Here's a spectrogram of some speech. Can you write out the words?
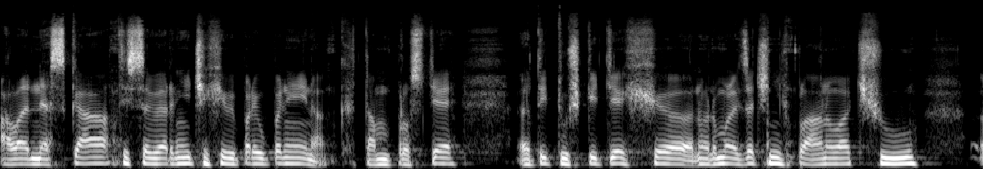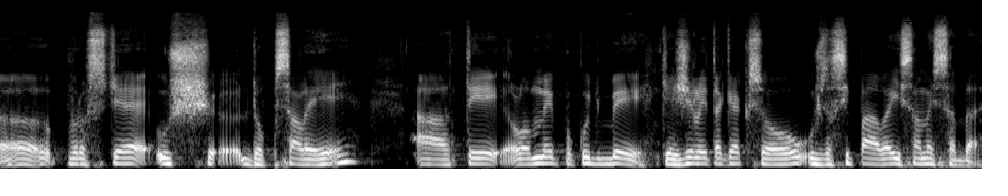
Ale dneska ty severní Čechy vypadají úplně jinak. Tam prostě eh, ty tušky těch eh, normalizačních plánovačů prostě už dopsali a ty lomy, pokud by těžily tak, jak jsou, už zasypávají sami sebe.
